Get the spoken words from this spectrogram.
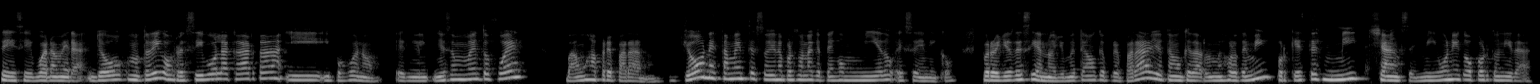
Sí, sí, bueno, mira, yo como te digo, recibo la carta y, y pues bueno, en, el, en ese momento fue, vamos a prepararnos. Yo honestamente soy una persona que tengo miedo escénico, pero yo decía, no, yo me tengo que preparar, yo tengo que dar lo mejor de mí, porque esta es mi chance, mi única oportunidad.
